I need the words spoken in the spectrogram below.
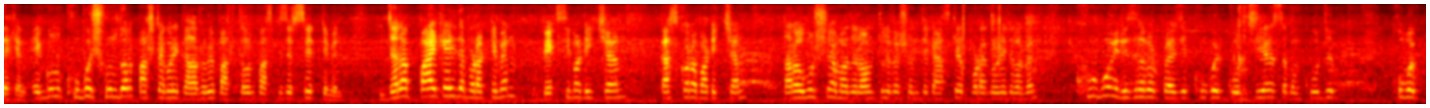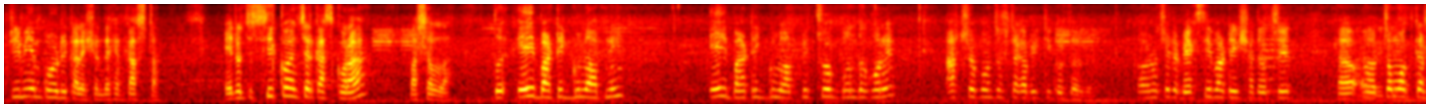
দেখেন, এগুলো খুবই সুন্দর, পাঁচটা করে কালার হবে, পাঁচ কালার পাঁচ পিসের সেট নেবেন। যারা পাইকারিতে প্রোডাক্ট নেবেন বেক্সি বাটিক চান কাজ করা বাটিক চান, তারা অবশ্যই আমাদের রং টেলিভিশন থেকে আজকে প্রোডাক্ট করে নিতে পারবেন। খুবই রিজনেবল প্রাইসে খুবই গর্জিয়াস এবং খুবই খুবই প্রিমিয়াম কোয়ালিটির কালেকশন দেখেন কাজটা। এটা হচ্ছে সিকোয়েন্সের কাজ করা মাসাল্লাহ তো এই বাটিকগুলো আপনি এই বাটিকগুলো আপনি চোখ বন্ধ করে আটশো পঞ্চাশ টাকা বিক্রি করতে পারবেন। কারণ হচ্ছে এটা বেক্সি বাটিক সাথে হচ্ছে আহ, চমৎকার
